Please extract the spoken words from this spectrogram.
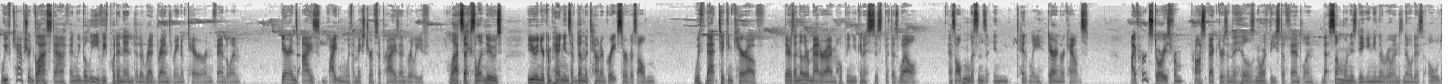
We've captured Glasstaff, and we believe we've put an end to the Red Brand's reign of terror in Phandalin. Daran's eyes widen with a mixture of surprise and relief. Well, that's excellent news. You and your companions have done the town a great service, Alden. With that taken care of, there's another matter I'm hoping you can assist with as well. As Alden listens intently, Daran recounts. I've heard stories from prospectors in the hills northeast of Phandalin that someone is digging in the ruins known as Old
